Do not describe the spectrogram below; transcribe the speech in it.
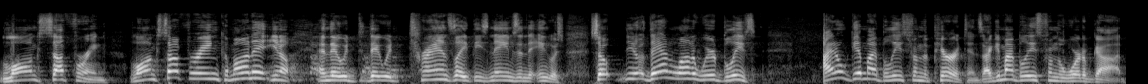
long suffering, long suffering, come on in, you know, and they would, they would translate these names into English. So, you know, they had a lot of weird beliefs. I don't get my beliefs from the Puritans. I get my beliefs from the Word of God.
